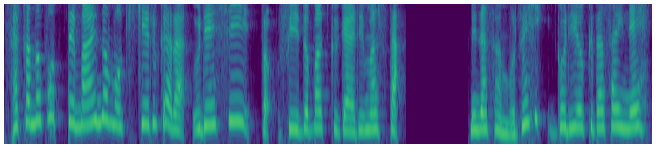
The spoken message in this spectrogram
遡って前のも聞けるから嬉しいとフィードバックがありました。皆さんもぜひご利用くださいね。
